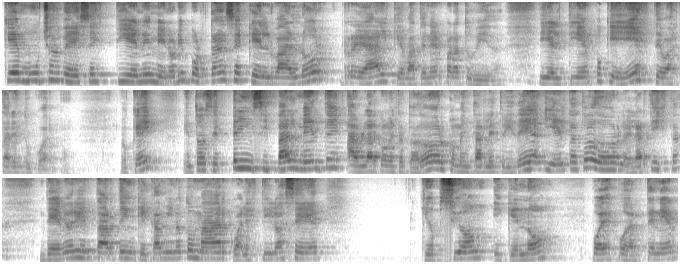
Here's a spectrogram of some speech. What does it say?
que muchas veces tiene menor importancia que el valor real que va a tener para tu vida y el tiempo que éste va a estar en tu cuerpo. ¿Ok? Entonces, principalmente hablar con el tatuador, comentarle tu idea y el tatuador, el artista, debe orientarte en qué camino tomar, cuál estilo hacer, qué opción y qué no puedes poder tener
